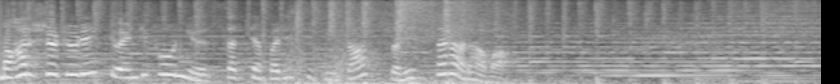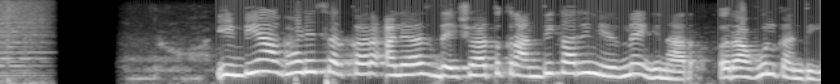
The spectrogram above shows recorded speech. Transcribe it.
Maharashtra today twenty four news सत्य परिस्थितीचा सविस्तर आढावा. इंडिया आघाडी सरकार आल्यास देशात क्रांतिकारी निर्णय घेणार राहुल गांधी.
